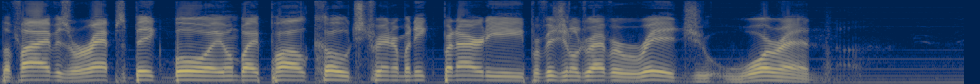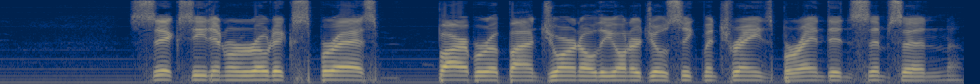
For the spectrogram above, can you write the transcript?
The five is Raps Big Boy, owned by Paul Coach, trainer Monique Bernardi, provisional driver Ridge Warren. Six, Eden Road Express, Barbara Bongiorno, the owner Joe Seekman trains Brandon Simpson.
